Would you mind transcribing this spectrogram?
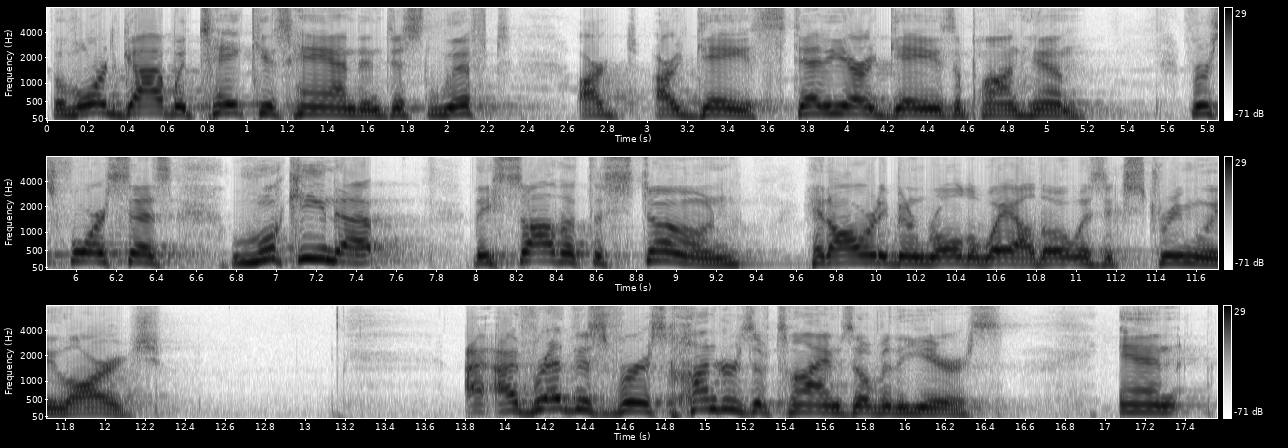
the Lord God would take his hand and just lift our, our gaze, steady our gaze upon him. Verse 4 says, Looking up, they saw that the stone had already been rolled away, although it was extremely large. I, I've read this verse hundreds of times over the years. And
